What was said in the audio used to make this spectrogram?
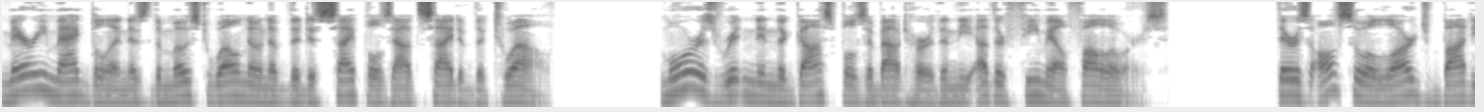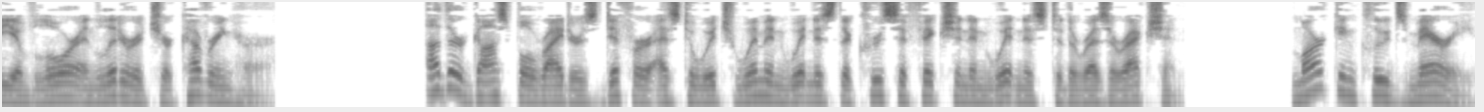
Mary Magdalene is the most well-known of the disciples outside of the Twelve. More is written in the Gospels about her than the other female followers. There is also a large body of lore and literature covering her. Other Gospel writers differ as to which women witness the crucifixion and witness to the resurrection. Mark includes Mary,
